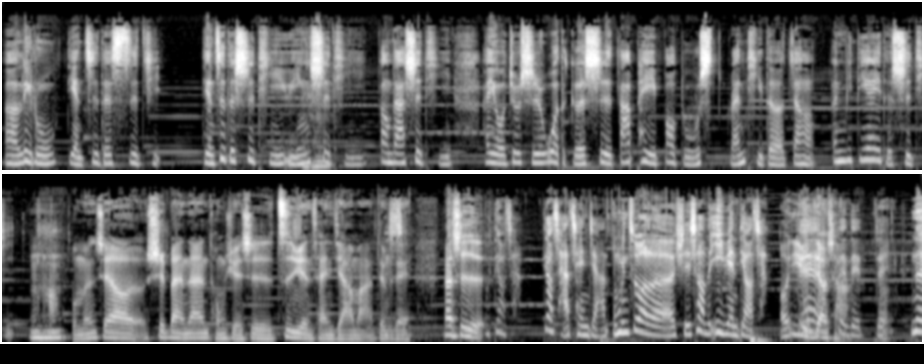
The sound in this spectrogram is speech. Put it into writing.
呃，例如点字的试题、点字的试题、语音试题、放大试题，还有就是 Word 格式搭配报读软体的这样 NVDA 的试题。嗯，好，我们是要试办，但同学是自愿参加嘛，对不对？那是调查。调查参加，我们做了学校的意愿调查。哦，意愿调查，对对对。那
